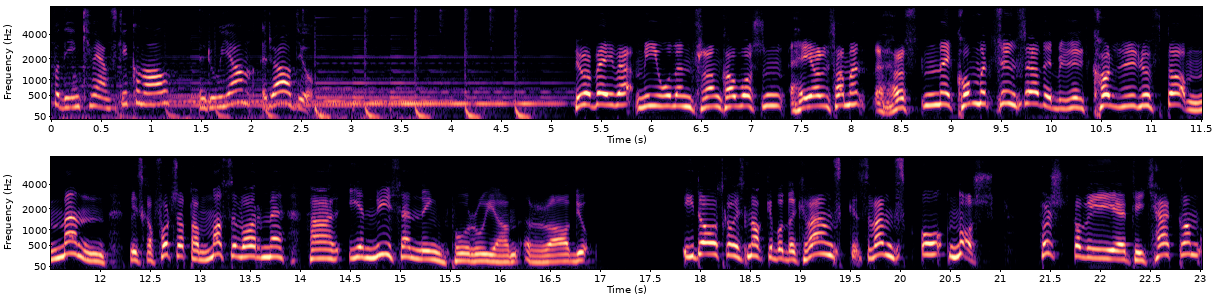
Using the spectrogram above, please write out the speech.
på din kvenske kanal Rojan radio. Hurra beiva, Miolen Frank Halvorsen. Hei, alle sammen. Høsten er kommet, syns jeg. Det blir litt kaldere i lufta, men vi skal fortsatt ha masse varme her i en ny sending på Rojan radio. I dag skal vi snakke både kvensk, svensk og norsk. Først skal vi til Kjækan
